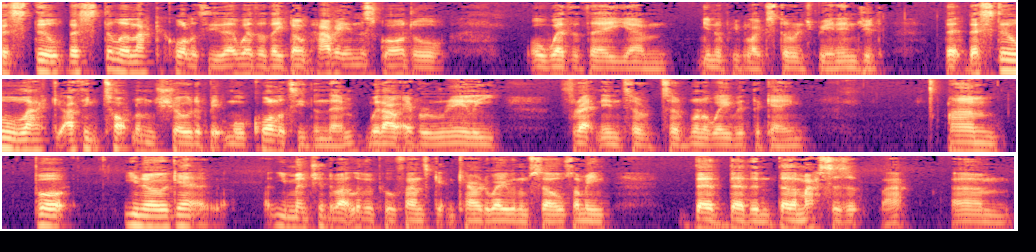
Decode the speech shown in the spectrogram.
there's still there's still a lack of quality there, whether they don't have it in the squad or or whether they um, you know people like Sturridge being injured. They're, they're still lack. I think Tottenham showed a bit more quality than them without ever really threatening to to run away with the game. Um, but you know, again, you mentioned about Liverpool fans getting carried away with themselves. I mean, they're they're the, they're the masters at that. Um,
